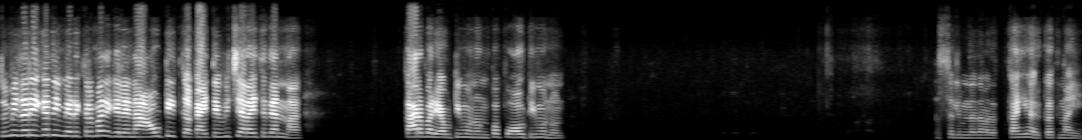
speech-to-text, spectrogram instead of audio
तुम्ही जरी कधी मेडिकलमध्ये गेले ना आवटीत का काय ते विचारायचं त्यांना. कारभारी आवटी म्हणून पप्पू आवटी म्हणून. सलीम दादा म्हणतात काही हरकत नाही.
